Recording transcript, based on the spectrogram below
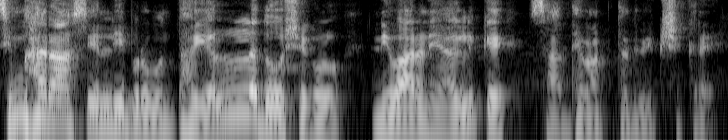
ಸಿಂಹರಾಶಿಯಲ್ಲಿ ಬರುವಂತಹ ಎಲ್ಲ ದೋಷಗಳು ನಿವಾರಣೆಯಾಗಲಿಕ್ಕೆ ಸಾಧ್ಯವಾಗ್ತದೆ ವೀಕ್ಷಕರೇ.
